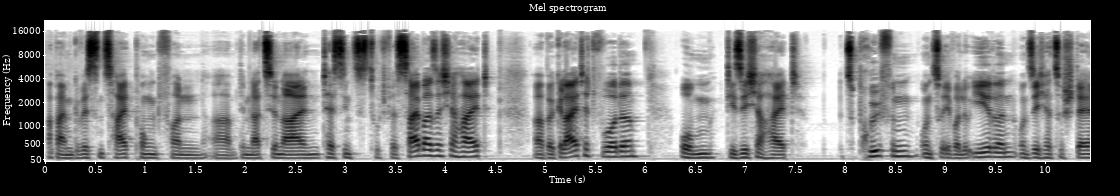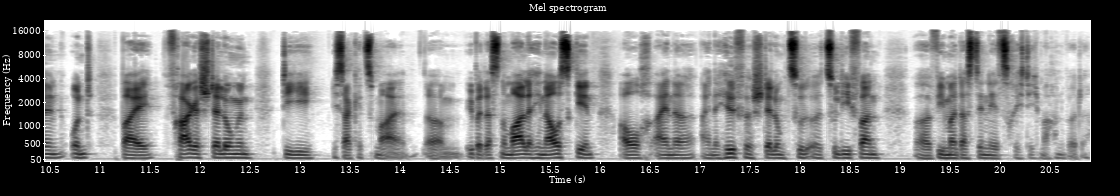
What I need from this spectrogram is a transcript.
ab einem gewissen Zeitpunkt von äh, dem Nationalen Testinstitut für Cybersicherheit äh, begleitet wurde, um die Sicherheit zu prüfen und zu evaluieren und sicherzustellen und bei Fragestellungen, die, ich sage jetzt mal, ähm, über das Normale hinausgehen, auch eine, eine Hilfestellung zu, äh, zu liefern, äh, wie man das denn jetzt richtig machen würde.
